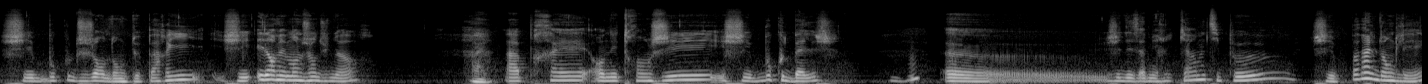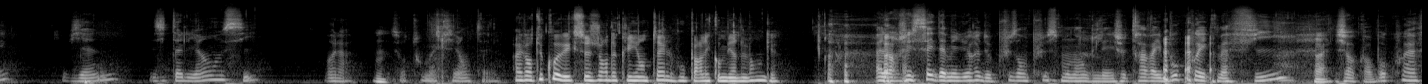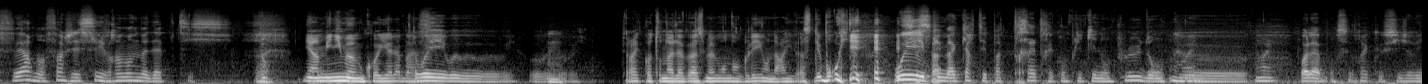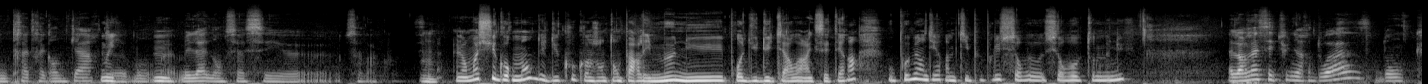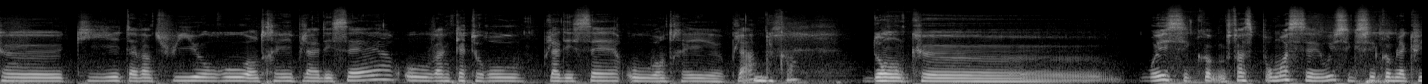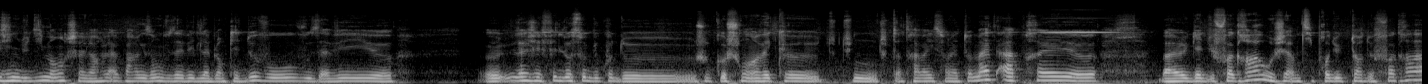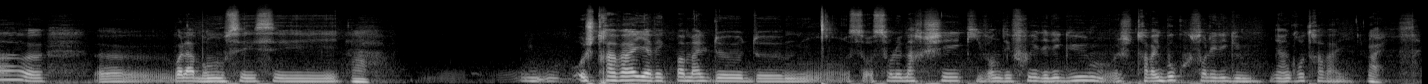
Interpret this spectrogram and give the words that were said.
j'ai beaucoup de gens donc, de Paris, j'ai énormément de gens du Nord. Après, en étranger, j'ai beaucoup de Belges. Mhm. Euh, j'ai des Américains un petit peu. J'ai pas mal d'Anglais qui viennent, des Italiens aussi. Voilà, hmm. surtout ma clientèle. Alors du coup, avec ce genre de clientèle, vous parlez combien de langues? alors j'essaye d'améliorer de plus en plus mon anglais. Je travaille beaucoup avec ma fille. J'ai encore beaucoup à faire, mais enfin j'essaie vraiment de m'adapter. Il y a un minimum, quoi, il y a la base. Oui, oui, oui. oui, hmm. C'est vrai que quand on a la base même en anglais, on arrive à se débrouiller. Oui, et puis ma carte n'est pas très très compliquée non plus. Donc euh, voilà, bon, c'est vrai que si j'avais une très très grande carte, euh, bon, hmm. mais là, non, c'est assez. Euh, ça va. Quoi. Mm. Alors moi je suis gourmande et du coup quand j'entends parler menus, produits du terroir, etc., vous pouvez en dire un petit peu plus sur, sur votre menu? Alors là, c'est une ardoise donc, euh, qui est à 28 euros entrée, plat, dessert, ou 24 euros plat, dessert ou entrée, euh, plat. D'accord. Donc, euh, oui, c'est comme, enfin, pour moi, c'est oui, c'est comme la cuisine du dimanche. Alors là, par exemple, vous avez de la blanquette de veau, vous avez euh, là, j'ai fait de l'ossobuco de joue de cochon avec euh, tout un travail sur la tomate. Après, euh, bah, il y a du foie gras où j'ai un petit producteur de foie gras. voilà, bon, c'est. Ah. Je travaille avec pas mal de, sur, le marché qui vendent des fruits et des légumes. Je travaille beaucoup sur les légumes. Il y a un gros travail.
